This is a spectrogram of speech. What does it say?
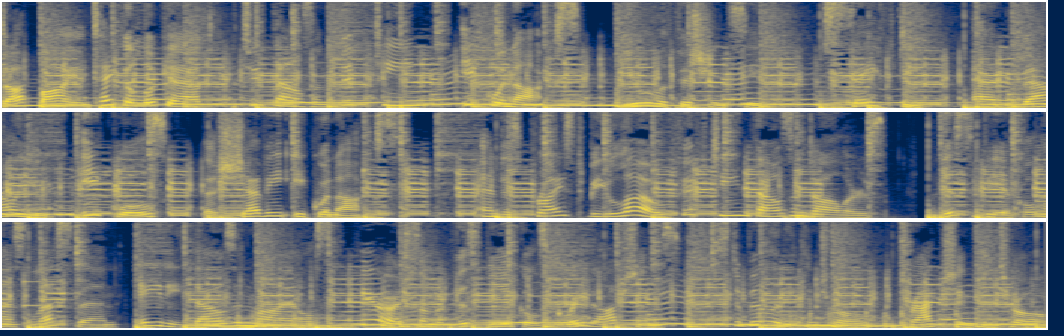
Stop by and take a look at the 2015 Equinox. Fuel efficiency, safety, and value equals the Chevy Equinox and is priced below $15,000. This vehicle has less than 80,000 miles. Here are some of this vehicle's great options. Stability control, traction control,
